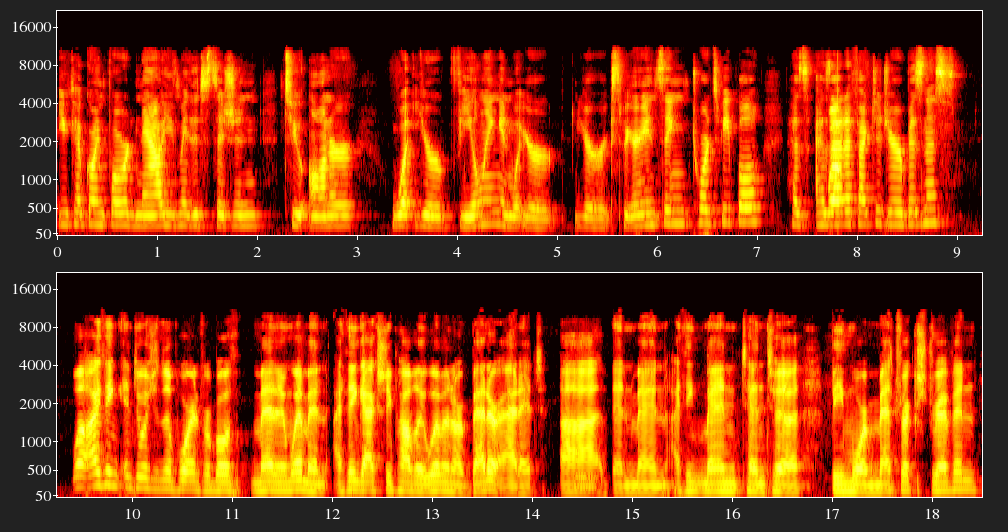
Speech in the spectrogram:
you kept going forward, now you've made the decision to honor what you're feeling and what you're you're experiencing towards people has has well, that affected your business well, I think intuition is important for both men and women. I think actually probably women are better at it uh, mm. than men. I think men tend to be more metrics driven,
